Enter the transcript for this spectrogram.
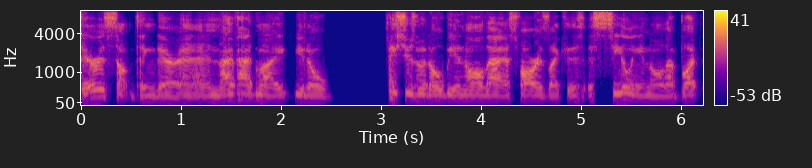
there is something there, and, and I've had my you know issues with Obi and all that as far as like his, his ceiling and all that. But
